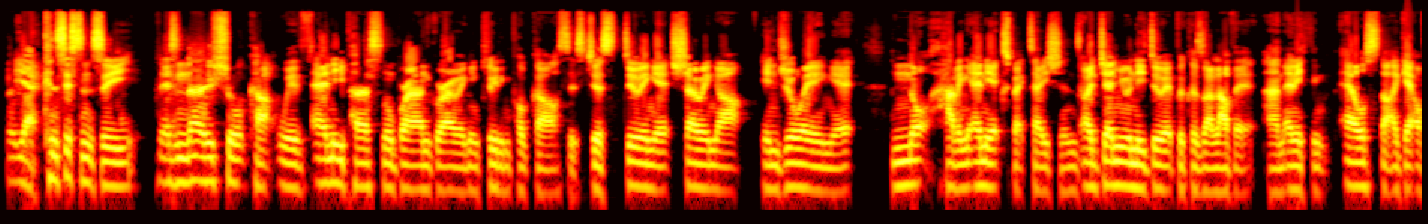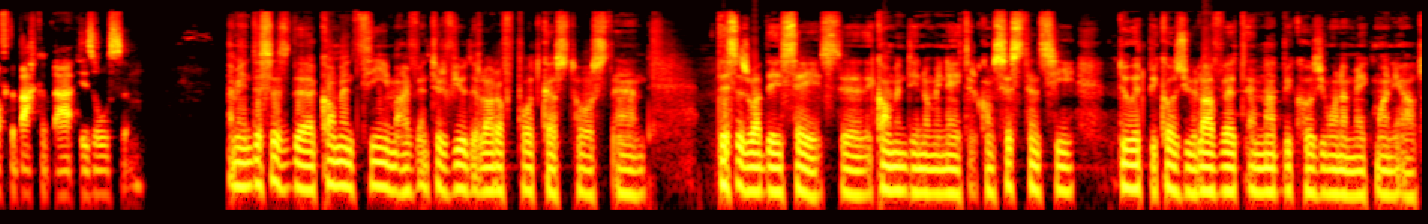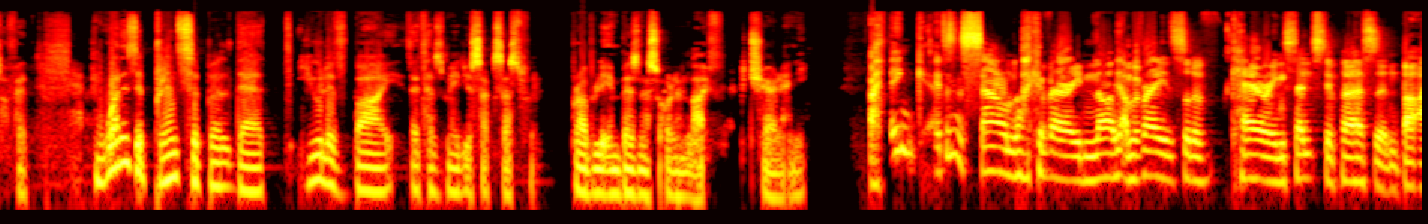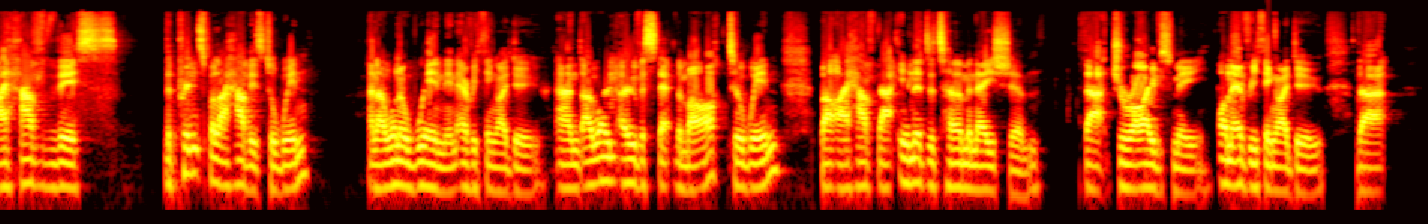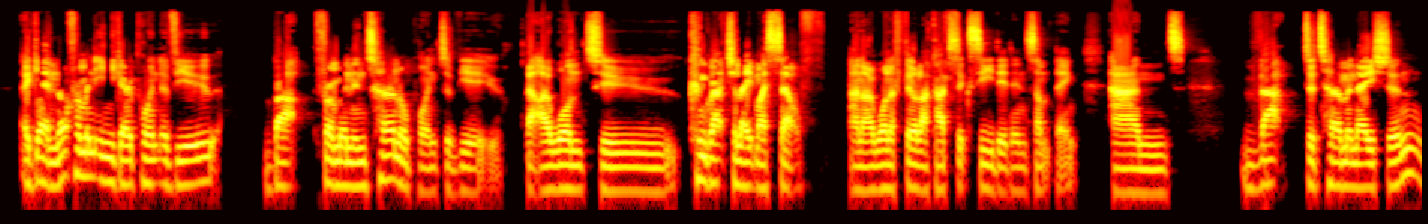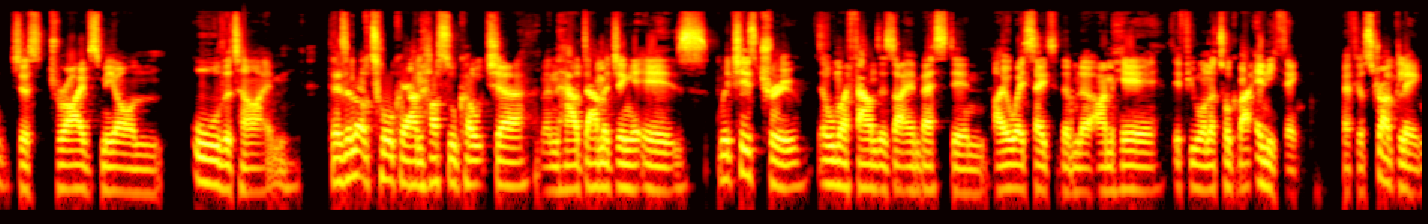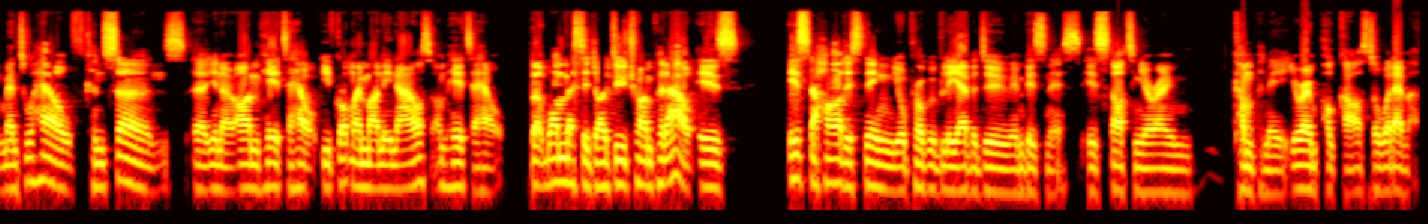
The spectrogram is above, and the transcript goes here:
but yeah, consistency there's no shortcut with any personal brand growing, including podcasts. It's just doing it, showing up, enjoying it, not having any expectations. I genuinely do it because I love it. And anything else that I get off the back of that is awesome. I mean, this is the common theme. I've interviewed a lot of podcast hosts, and this is what they say it's the, the common denominator consistency. Do it because you love it and not because you want to make money out of it. What is a principle that you live by that has made you successful, probably in business or in life? I could share any. I think it doesn't sound like a very nice. I'm a very sort of caring, sensitive person, but I have this. The principle I have is to win, and I want to win in everything I do, and I won't overstep the mark to win. But I have that inner determination that drives me on everything I do. That again, not from an ego point of view, but from an internal point of view, that I want to congratulate myself and I want to feel like I've succeeded in something. And that determination just drives me on all the time. There's a lot of talk around hustle culture and how damaging it is, which is true. All my founders I invest in, I always say to them, look, I'm here if you want to talk about anything if you're struggling, mental health, concerns, uh, you know, I'm here to help. You've got my money now, so I'm here to help. But one message I do try and put out is it's the hardest thing you'll probably ever do in business is starting your own company, your own podcast or whatever.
